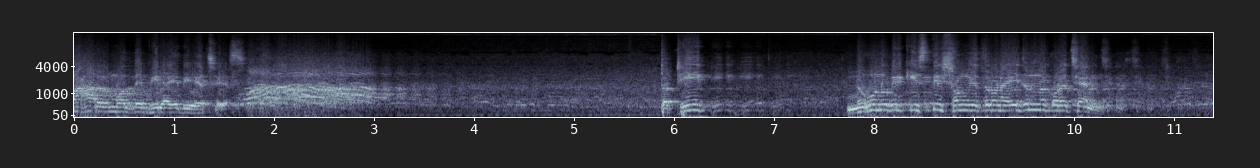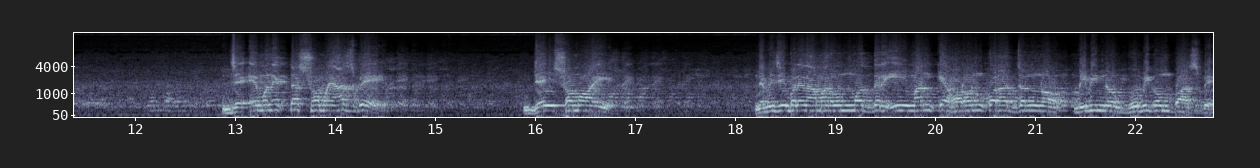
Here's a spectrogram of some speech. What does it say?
পাহাড়ের মধ্যে ভিড়াই দিয়েছে। তো ঠিক নবু নবীর কিস্তির সঙ্গে তুলনা এই জন্য করেছেন যে এমন একটা সময় আসবে, যেই সময় নবীজি বলেন, আমার উম্মতদের ইমানকে হরণ করার জন্য বিভিন্ন ভূমিকম্প আসবে,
